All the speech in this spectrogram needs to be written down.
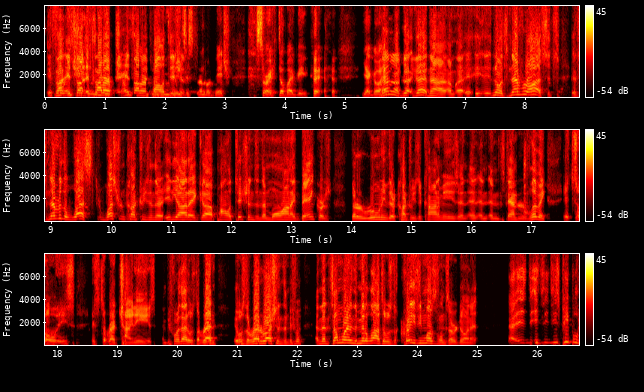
It's not. It's not. It's not our. It's not our politicians. racist son of a bitch sorry don't mind me yeah go ahead no, go, go ahead. No, uh, it, it- no, it's never us. It's it's never the West Western countries and their idiotic uh, politicians and their moronic bankers that are ruining their country's economies and, and, and, and standard of living. It's always it's the red Chinese, and before that it was the red it was the red Russians, and before and then somewhere in the Middle East it was the crazy Muslims that were doing it. Uh, it- it- these people,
